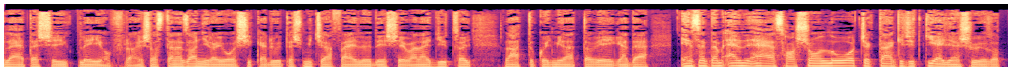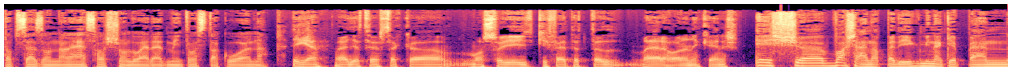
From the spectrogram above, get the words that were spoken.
lehet esélyük playoffra, és aztán ez annyira jól sikerült, és Mitchell fejlődésével együtt, hogy láttuk, hogy mi lett a vége, de én szerintem ehhez hasonló, csak talán kicsit kiegyensúlyozottabb szezonnal ehhez hasonló eredményt hoztak volna. Igen, egyetértek most, hogy így kifejtetted, erre hallanék én is. És vasárnap pedig mindenképpen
